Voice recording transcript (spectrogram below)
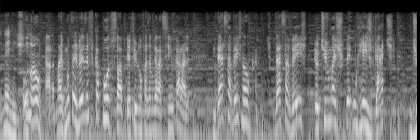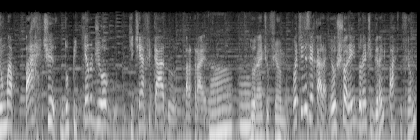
energia. Ou não, cara. Mas muitas vezes eu fico puto só, porque ficam fazendo gracinha e o caralho. Dessa vez não, cara. Tipo, dessa vez eu tive uma, um resgate de uma parte do pequeno Diogo que tinha ficado pra trás assim, durante o filme. Vou te dizer, cara, eu chorei durante grande parte do filme,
